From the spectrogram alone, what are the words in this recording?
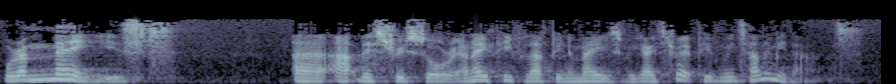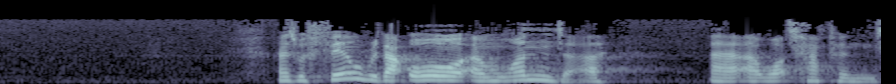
We're amazed uh, at this true story. I know people have been amazed as we go through it. People have been telling me that. As we're filled with that awe and wonder uh, at what's happened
